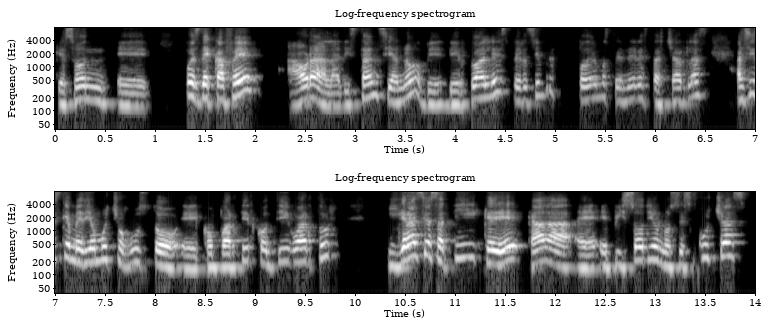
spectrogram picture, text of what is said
que son, eh, pues, de café, ahora a la distancia, ¿no? virtuales, pero siempre podemos tener estas charlas. Así es que me dio mucho gusto eh, compartir contigo, Arthur. Y gracias a ti que cada eh, episodio nos escuchas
